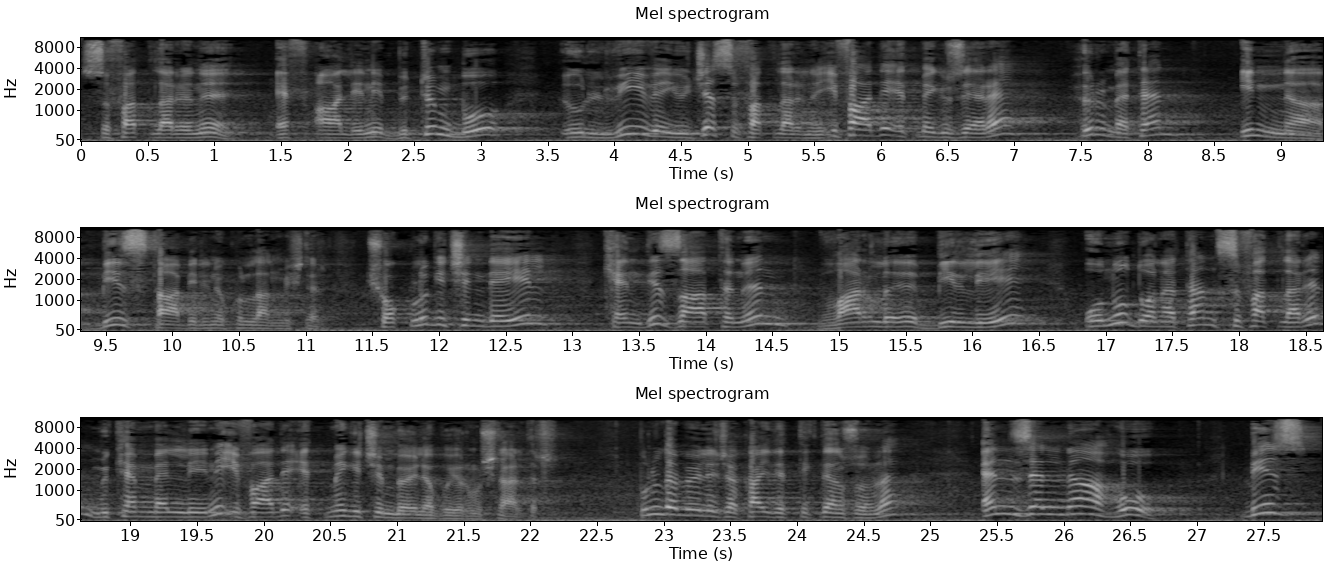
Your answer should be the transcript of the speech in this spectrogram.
sıfatlarını, efalini, bütün bu ülvi ve yüce sıfatlarını ifade etmek üzere hürmeten inna biz tabirini kullanmıştır. Çokluk için değil, kendi zatının varlığı, birliği onu donatan sıfatların mükemmelliğini ifade etmek için böyle buyurmuşlardır. Bunu da böylece kaydettikten sonra enzelnahu biz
